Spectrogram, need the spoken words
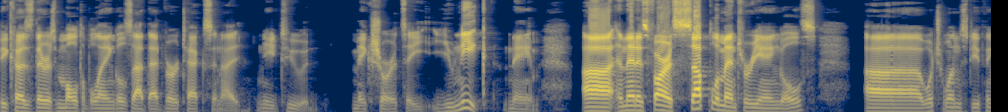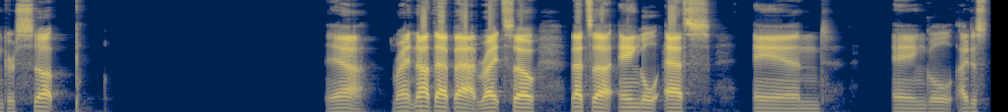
because there's multiple angles at that vertex and I need to make sure it's a unique name. Uh, and then as far as supplementary angles, uh, which ones do you think are sup? Yeah, right, not that bad, right? So that's uh, angle S and angle, I just,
